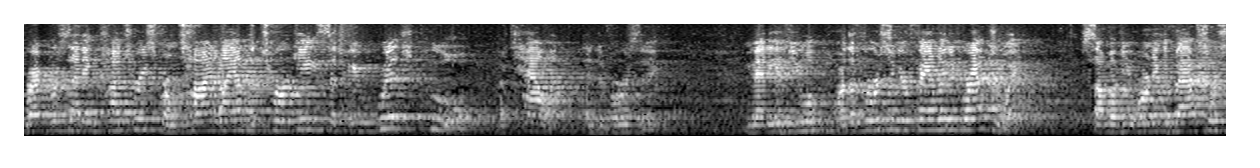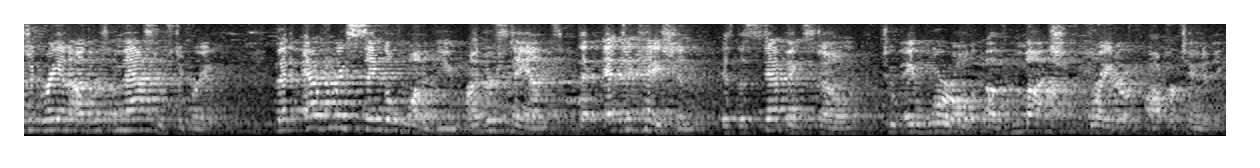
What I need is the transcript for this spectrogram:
representing countries from Thailand to Turkey, such a rich pool of talent and diversity. Many of you are the first in your family to graduate, some of you earning a bachelor's degree and others a master's degree. But every single one of you understands that education is the stepping stone to a world of much greater opportunity.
